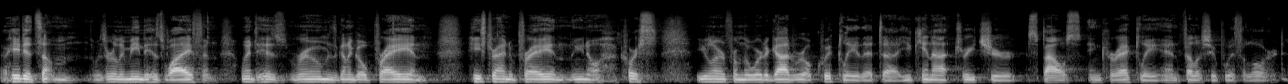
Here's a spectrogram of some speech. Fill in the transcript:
or he did something that was really mean to his wife and went to his room and was going to go pray and he's trying to pray. And you know of course you learn from the word of god real quickly that uh, you cannot treat your spouse incorrectly and fellowship with the lord.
